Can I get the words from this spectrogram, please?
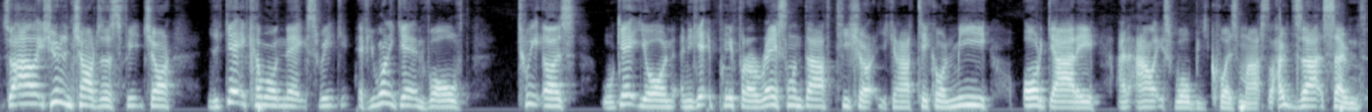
So, Alex, you're in charge of this feature. You get to come on next week. If you want to get involved, tweet us. We'll get you on, and you get to play for a Wrestling Daft t shirt. You can either take on me or Gary, and Alex will be Quizmaster. How does that sound?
